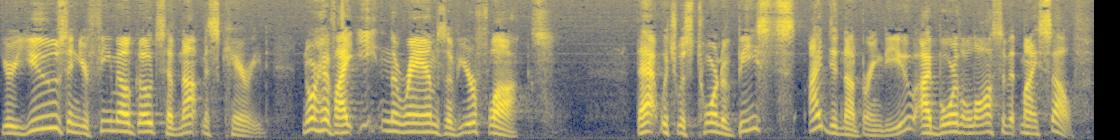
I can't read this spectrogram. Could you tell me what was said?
Your ewes and your female goats have not miscarried, nor have I eaten the rams of your flocks. That which was torn of beasts, I did not bring to you. I bore the loss of it myself.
